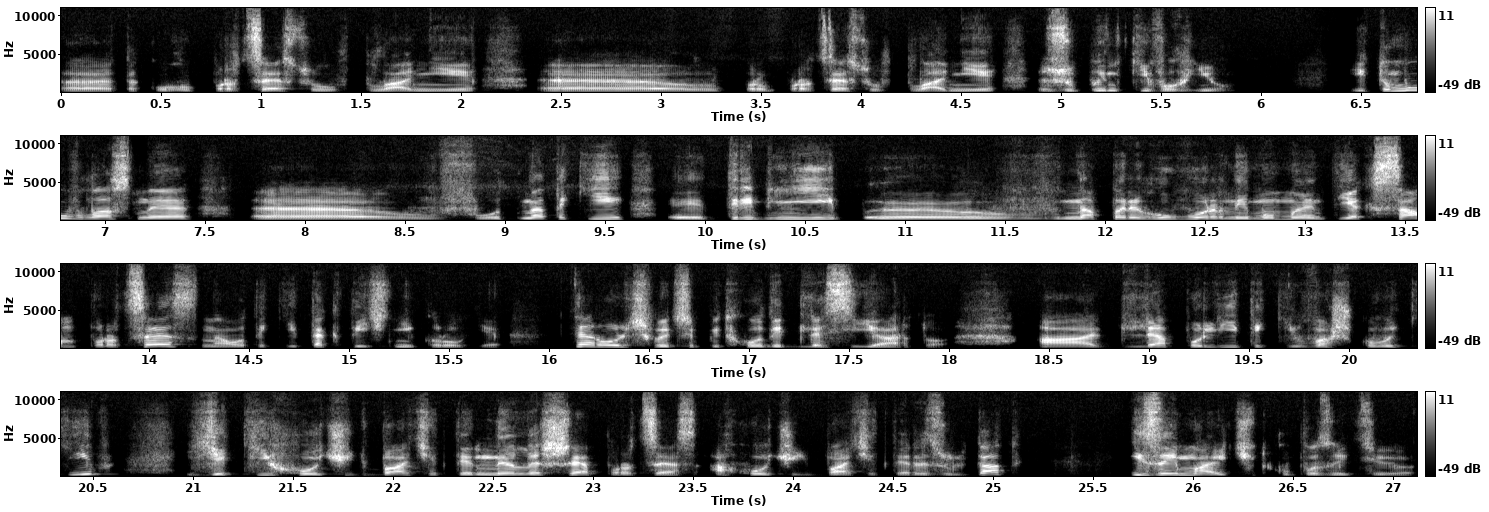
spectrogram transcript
е, такого процесу в плані е, про- процесу в плані зупинки вогню. І тому, власне, е, от на такі е, дрібні е, на переговорний момент, як сам процес, на отакі тактичні кроки, ця роль швидше підходить для Сіярто. А для політиків-важковиків, які хочуть бачити не лише процес, а хочуть бачити результат. І займають чітку позицію,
